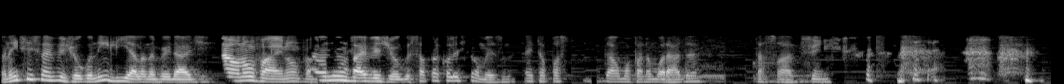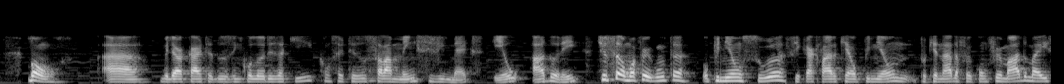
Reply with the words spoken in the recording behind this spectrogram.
Eu nem sei se vai ver jogo, eu nem li ela, na verdade. Não, não vai, não vai. Ela não vai ver jogo, é só pra coleção mesmo, né? Então eu posso dar uma pra namorada, tá suave. Sim. Bom, a melhor carta dos incolores aqui, com certeza o Salamense VMAX. Eu adorei. Tio Sam, uma pergunta, opinião sua. Fica claro que é opinião, porque nada foi confirmado, mas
